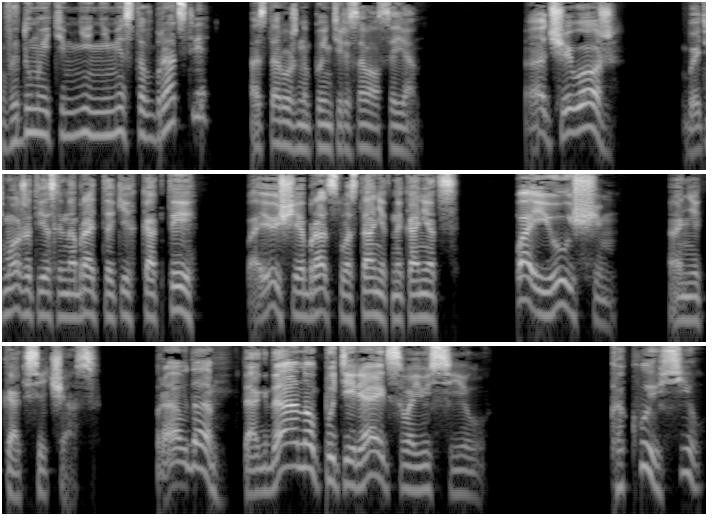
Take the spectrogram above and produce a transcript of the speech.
«Вы думаете, мне не место в братстве?» — осторожно поинтересовался Ян. «А чего же? Быть может, если набрать таких, как ты, поющее братство станет, наконец, поющим, а не как сейчас. Правда, Тогда оно потеряет свою силу. Какую силу?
